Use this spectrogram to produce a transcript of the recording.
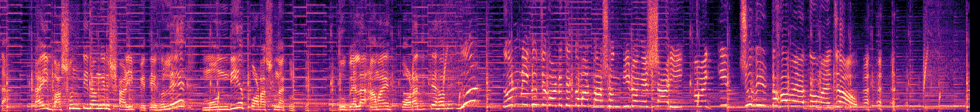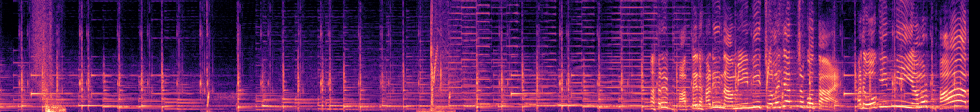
তা। তাই বাসন্তী রঙের শাড়ি পেতে হলে মন দিয়ে পড়াশোনা করতে হবে। দুবেলা আমায় পড়া দিতে হবে। শাড়ি আমায় কিচ্ছু দিতে হবে না তোমায় যাও। আরে ভাতের হাড়ি নামিয়ে নিয়ে চলে যাচ্ছ কোথায়? আরে ও গিন্নি আমার ভাত।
